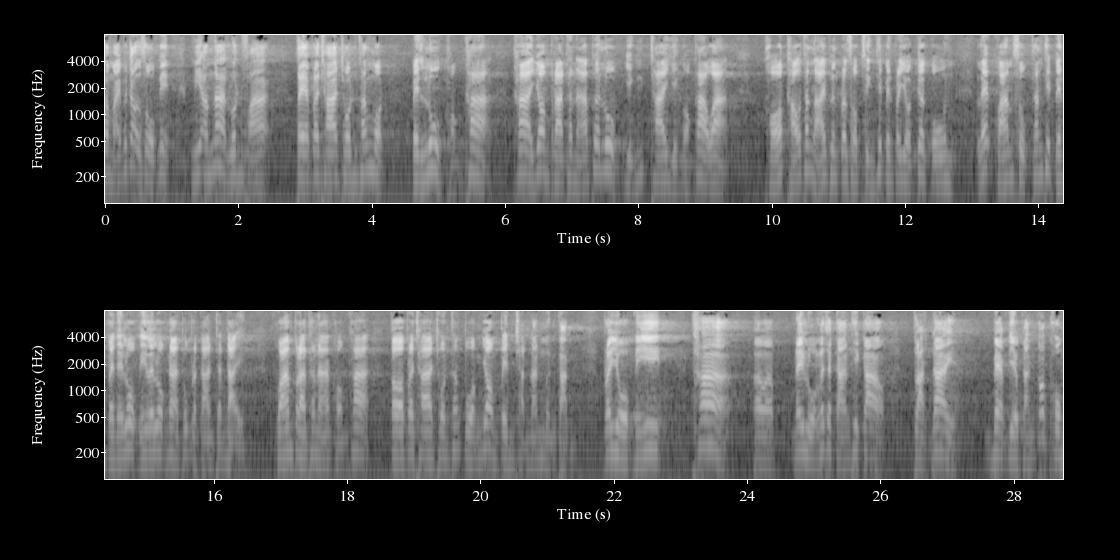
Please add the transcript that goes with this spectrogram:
สมัยพระเจ้าอโศกนี่มีอำนาจล้นฟ้า แต่ประชาชนทั้งหมดเป็นลูกของข้าข้าย่อมปรารถนาเพื่อลูกหญิงชายหญิงของข้าว่า ขอเขาทั้งหลายพึงประสบสิ่งที่เป็นประโยชน์เกื้อกูล และความสุขทั้งที่เป็นไปในโลกนี้และโลกหน้าทุกประการฉันใด ความปรารถนาของข้าต่อประชาชนทั้งปวงย่อมเป็นฉันนั้นเหมือนกัน ประโยคนี้ถ้าในหลวงรัชกาลที่ 9 ตรัสได้แบบเดียวกัน ก็คง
